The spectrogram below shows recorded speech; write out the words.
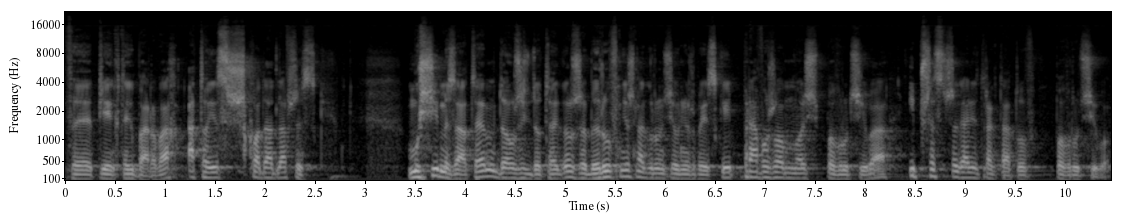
w pięknych barwach, a to jest szkoda dla wszystkich. Musimy zatem dążyć do tego, żeby również na gruncie Unii Europejskiej praworządność powróciła i przestrzeganie traktatów powróciło.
